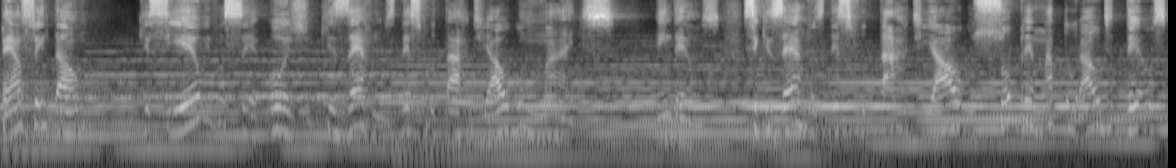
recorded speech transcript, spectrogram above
Penso então que se eu e você hoje quisermos desfrutar de algo mais em Deus, se quisermos desfrutar de algo sobrenatural de Deus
